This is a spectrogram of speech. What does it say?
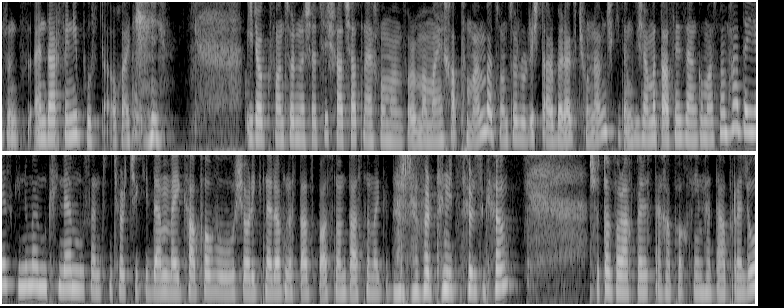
ասենց էնդորֆինի բուստ է ուղղակի։ Իրոք ոնց որ նշեցի, շատ-շատ նեղվում եմ, որ մամային խափում եմ, բայց ոնց որ ուրիշ տարբերակ չունեմ, չգիտեմ, ժամը 10-ին զանգում ասում եմ, հա դե ես գնում եմ քնեմ ու սենց ինչ որ չգիտեմ, մեյքափով ու շորիկներով նստած սպասում եմ 11-ը դեռ որ տնից դուրս գամ։ շուտով որ աղբերս տեղափոխվի իմ հետ ապրելու,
